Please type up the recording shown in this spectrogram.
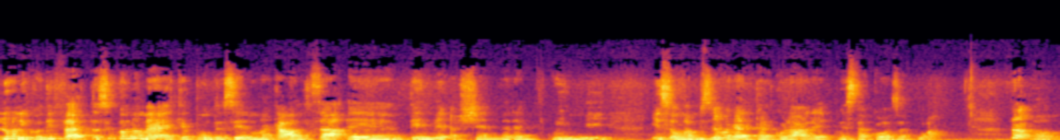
L'unico difetto secondo me è che appunto essendo una calza eh, tende a scendere, quindi insomma bisogna magari calcolare questa cosa qua. Però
